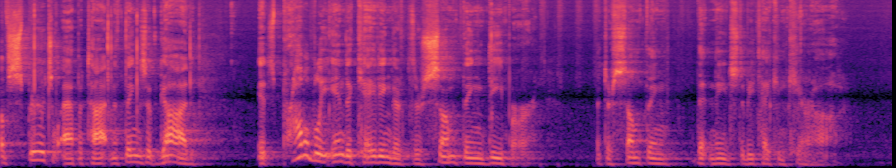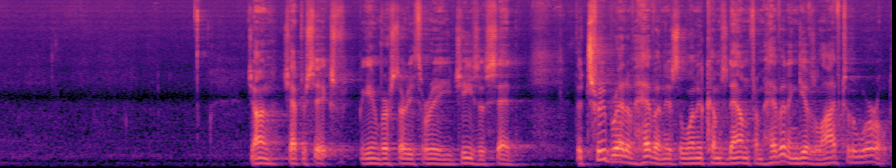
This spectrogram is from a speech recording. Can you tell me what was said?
of spiritual appetite in the things of God, it's probably indicating that there's something deeper, that there's something that needs to be taken care of. John chapter 6, beginning verse 33, Jesus said, the true bread of heaven is the one who comes down from heaven and gives life to the world.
